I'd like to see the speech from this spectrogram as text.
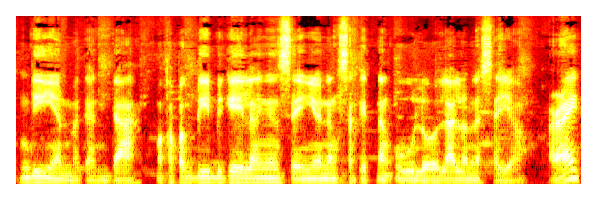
hindi yan maganda. Makapagbibigay lang yan sa inyo ng sakit ng ulo, lalo na sa iyo. Alright?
